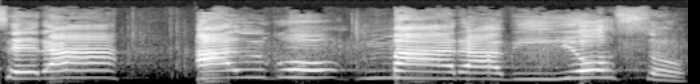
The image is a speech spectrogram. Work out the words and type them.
será algo maravilloso.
